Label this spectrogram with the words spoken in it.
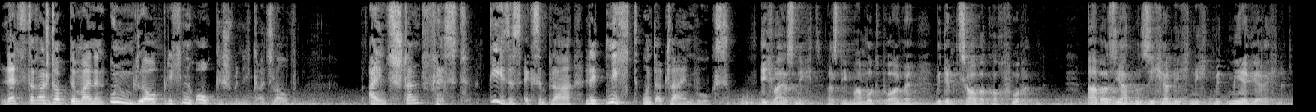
Letzterer stoppte meinen unglaublichen Hochgeschwindigkeitslauf. Eins stand fest. Dieses Exemplar litt nicht unter Kleinwuchs. Ich weiß nicht, was die Mammutbäume mit dem Zauberkoch vorhatten. Aber sie hatten sicherlich nicht mit mir gerechnet.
